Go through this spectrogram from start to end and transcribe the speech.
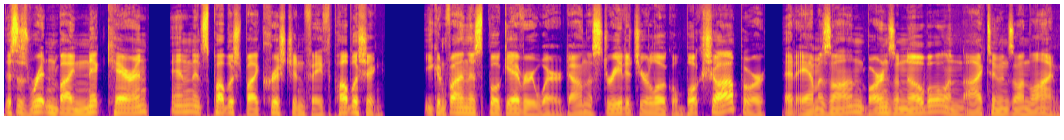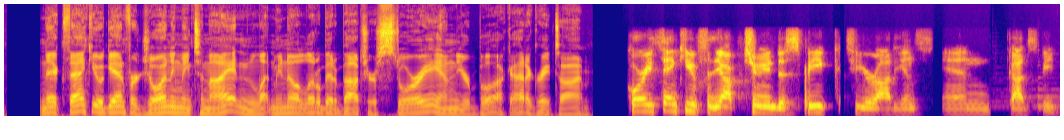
This is written by Nick Karen and it's published by Christian Faith Publishing. You can find this book everywhere down the street at your local bookshop or at Amazon, Barnes & Noble, and iTunes online. Nick, thank you again for joining me tonight and letting me know a little bit about your story and your book. I had a great time. Corey, thank you for the opportunity to speak to your audience and Godspeed.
